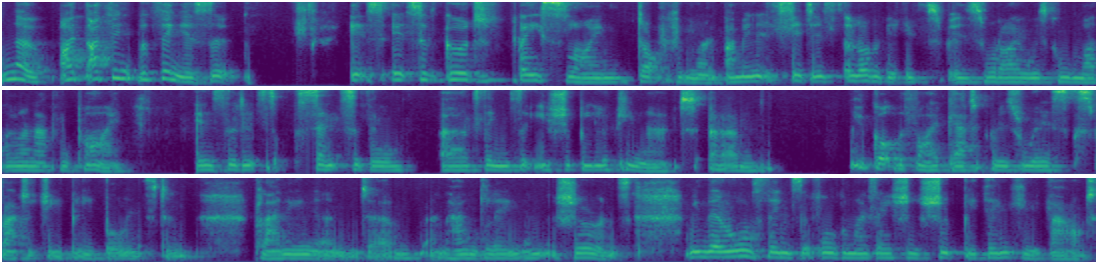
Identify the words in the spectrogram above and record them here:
No, I, I think the thing is that it's it's a good baseline document. I mean, it's it is a lot of it is is what I always call mother and apple pie, is that it's sensible uh, things that you should be looking at. Um, You've got the five categories: risk, strategy, people, incident planning, and um, and handling, and assurance. I mean, they're all things that organisations should be thinking about,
